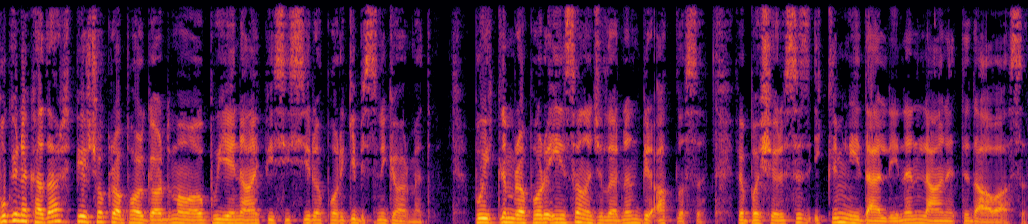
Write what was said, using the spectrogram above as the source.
Bugüne kadar birçok rapor gördüm ama bu yeni IPCC raporu gibisini görmedim. Bu iklim raporu insan acılarının bir atlası ve başarısız iklim liderliğinin lanetli davası.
